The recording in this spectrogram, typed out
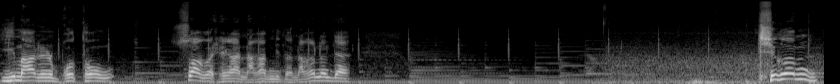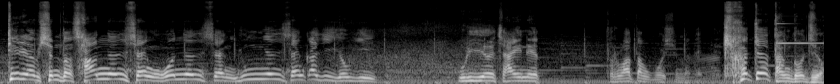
이 말에는 보통 수확을 해가 나갑니다. 나가는데 지금 딜이 없습니다. 4년생, 5년생, 6년생까지 여기 우리 여자인에 들어왔다고 보시면 됩니다. 첫째 당도죠.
